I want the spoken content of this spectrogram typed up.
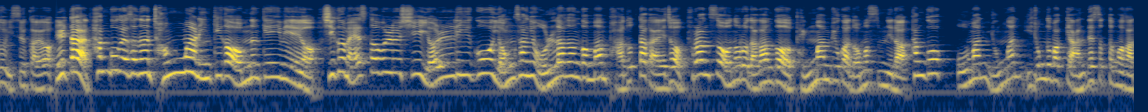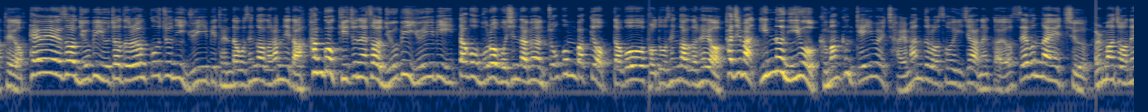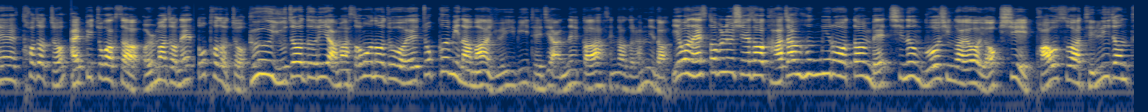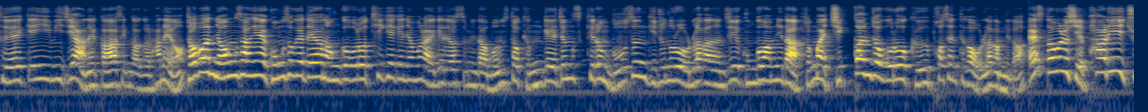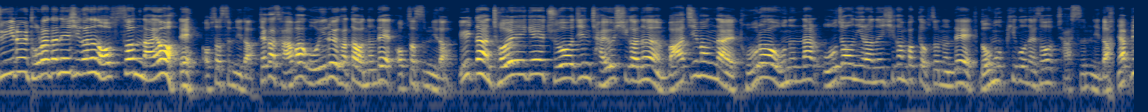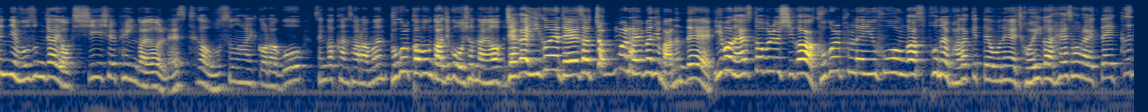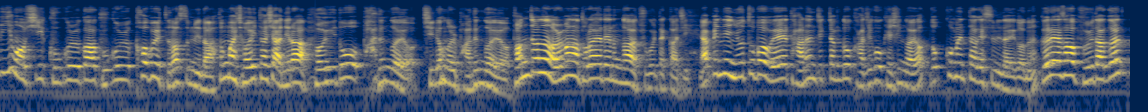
도 있을까요? 일단 한국에서는 정말 인기가 없는 게임이에요. 지금 SWC 열리고 영상이 올라간 것만 봐도 딱 알죠? 프랑스 언어로 나간 거 100만 뷰가 넘었습니다. 한국 5만 6만 이 정도밖에 안 됐었던 것 같아요 해외에서 뉴비 유저들은 꾸준히 유입이 된다고 생각을 합니다 한국 기준에서 뉴비 유입이 있다고 물어보신다면 조금밖에 없다고 저도 생각을 해요 하지만 있는 이유 그만큼 게임을 잘 만들어서이지 않을까요 세븐나이츠 얼마 전에 터졌죠 달빛 조각사 얼마 전에 또 터졌죠. 그 유저들이 아마 서머너즈워에 조금이나마 유입이 되지 않을까 생각을 합니다. 이번 SWC에서 가장 흥미로웠던 매치는 무엇인가요? 역시 바우스와 딜리전트의 게임이지 않을까 생각을 하네요. 저번 영상의 공속에 대한 언급으로 틱의 개념을 알게 되었습니다. 몬스터 경계증 스킬은 무슨 기준으로 올라가는지 궁금합니다. 정말 직관적으로 그 퍼센트가 올라갑니다. SWC 8위 주위를 돌아다닐 시간은 없었나요? 네, 없었습니다. 제가 4박 5일을 갔다 왔는데 없었습니다. 일단 저에게 주어진 자유 시간은 마지막 날 돌아오는 날 오전이라는 시간밖에 없었는데 너무 피곤해서 잤습니다. 야삐님 우승자 역시 실패인가요? 레스트가 우승할 거라고 생각한 사람은 구글컵은 가지고 오셨나요? 제가 이거에 대해서 정말 할 말이 많은데 이번 SWC가 구글 플레이 후원과 스폰을 받았기 때문에 저희가 해설할 때 끊임없이 구글과 구글 컵을 들었습니다. 정말 저희 탓이 아니라 저희도 받은 거예요. 지령을 받은 거예요. 던전은 얼마나 돌아야 되는가 죽을 때까지. 야삐님 유튜버 외에 다른 직장도 가지고 계신가요? 노코멘트 하겠습니다 이거는. 그래서 불닭은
